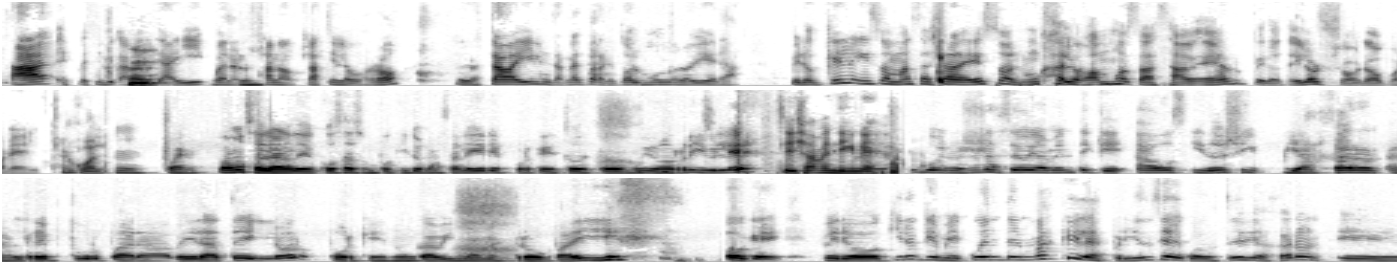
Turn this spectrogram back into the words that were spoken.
está específicamente ahí, bueno, ya no, Justin lo borró, pero estaba ahí en internet para que todo el mundo lo viera. Pero qué le hizo más allá de eso, nunca lo vamos a saber, pero Taylor lloró por él. Tal cual. Mm, Bueno, vamos a hablar de cosas un poquito más alegres porque esto es todo muy horrible. Sí, ya me indigné. Eh, bueno, yo ya sé obviamente que Aos y Doji viajaron al Rep Tour para ver a Taylor porque nunca vino a nuestro país. Ok, pero quiero que me cuenten más que la experiencia de cuando ustedes viajaron, eh,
